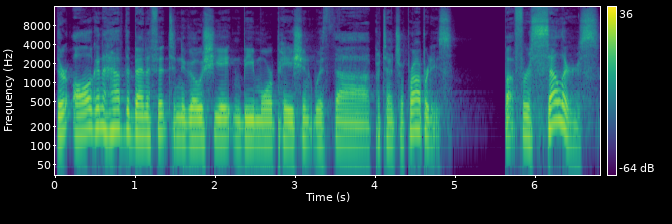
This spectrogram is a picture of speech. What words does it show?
they're all going to have the benefit to negotiate and be more patient with uh, potential properties. But for sellers,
